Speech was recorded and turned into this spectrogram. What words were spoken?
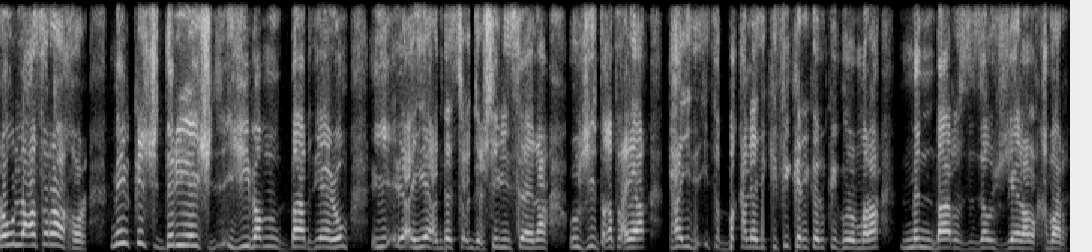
راه ولا عصر آخر. ما يمكنش الدريه يجيبها من الدار ديالهم. هي عندها 29 سنة ويجي يضغط عليها بحال يطبق على هذيك الفكرة اللي كانوا كيقولوا المرأة من دار الزوج ديالها القبر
